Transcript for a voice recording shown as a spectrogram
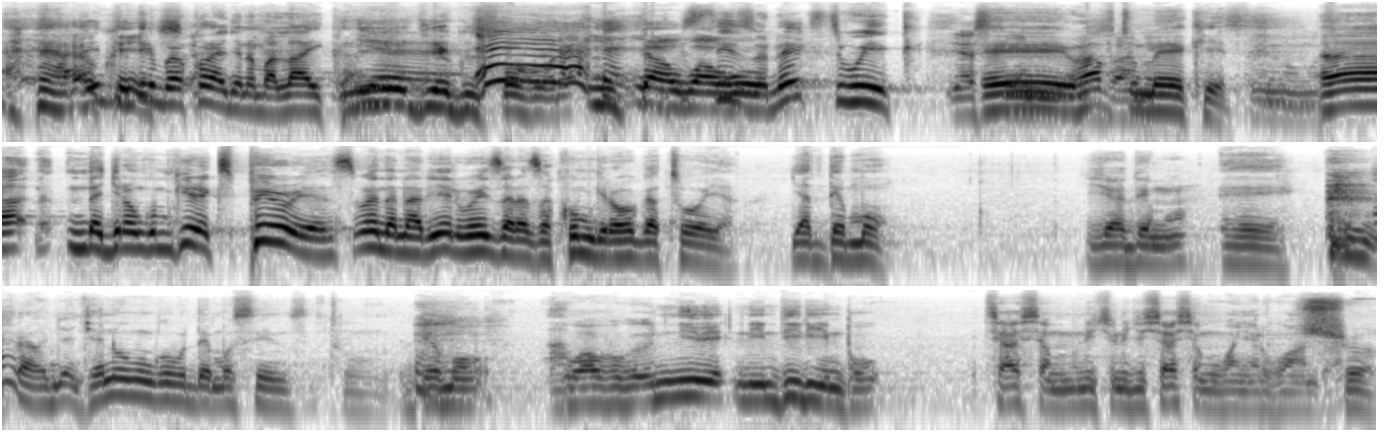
indirimbo yakoranye na malayika niyo yagiye gusohora Season, next week. You have to make it. Uh, ndagira ngo umbwire experience wenda na Ariel Ways araza kumbwiraho gatoya. Ya demo. Ya demo? Eh. Njye n'ubu ngubu demo sinzi. Tu- demo wavuga ni indirimbo nshyashya ni ikintu gishyashya mu banyarwanda.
